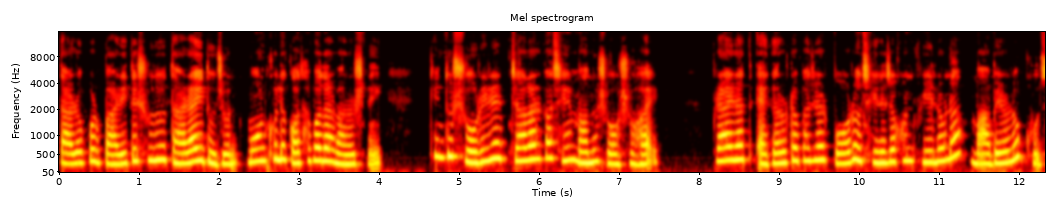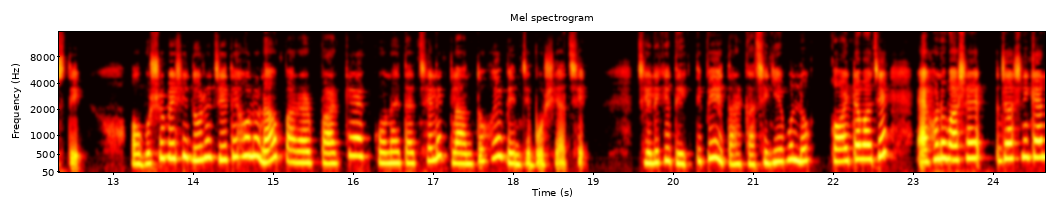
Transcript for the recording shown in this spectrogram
তার ওপর বাড়িতে শুধু তারাই দুজন, মন খুলে কথা বলার মানুষ নেই। কিন্তু শরীরের জ্বালার কাছে মানুষ অসহায়। প্রায় রাত এগারোটা বাজার পরও ছেলে যখন ফিরল না, মা বেরোলো খুঁজতে। অবশ্য বেশি দূরে যেতে হলো না, পাড়ার পার্কে এক কোনায় তার ছেলে ক্লান্ত হয়ে বেঞ্চে বসে আছে। ছেলেকে দেখতে পেয়ে তার কাছে গিয়ে বলল, কয়টা বাজে? এখনও বাসায় যাসনি কেন?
